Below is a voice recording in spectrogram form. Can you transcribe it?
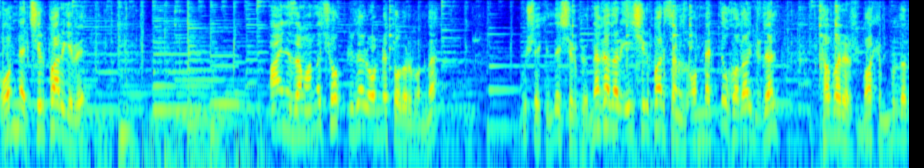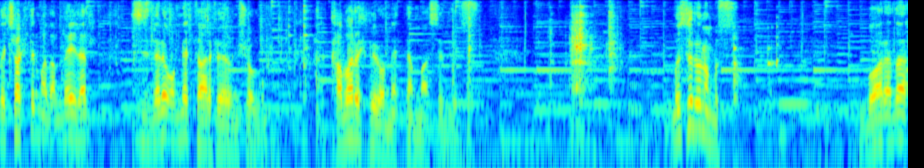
omlet çırpar gibi. Aynı zamanda çok güzel omlet olur bunda. Bu şekilde çırpıyor. Ne kadar iyi çırparsanız omlette o kadar güzel kabarır. Bakın burada da çaktırmadan beyler sizlere omlet tarifi vermiş oldum. Kabarık bir omletten bahsediyoruz. Mısır unumuz. Bu arada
